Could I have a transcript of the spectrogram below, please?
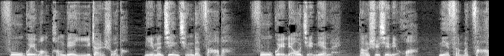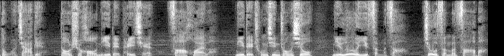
富贵往旁边一站，说道：“你们尽情的砸吧。”富贵了解聂磊，当时心里话：你怎么砸的我家店？到时候你得赔钱，砸坏了你得重新装修。你乐意怎么砸就怎么砸吧。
